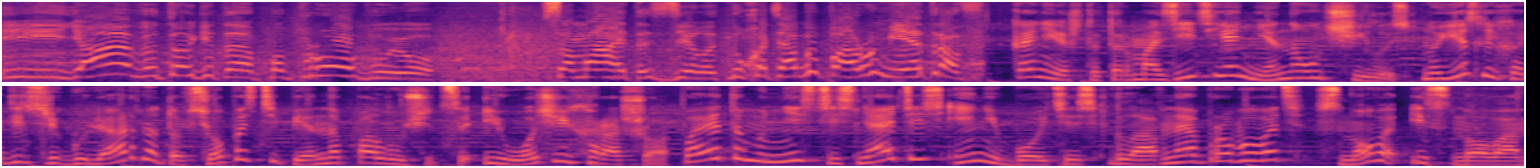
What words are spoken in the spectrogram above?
И я в итоге-то попробую сама это сделать, ну хотя бы пару метров. Конечно, тормозить я не научилась, но если ходить регулярно, то все постепенно получится и очень хорошо. Поэтому не стесняйтесь и не бойтесь. Главное пробовать снова и снова.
